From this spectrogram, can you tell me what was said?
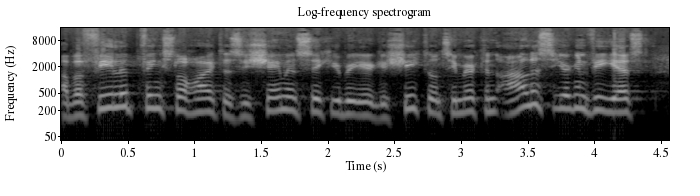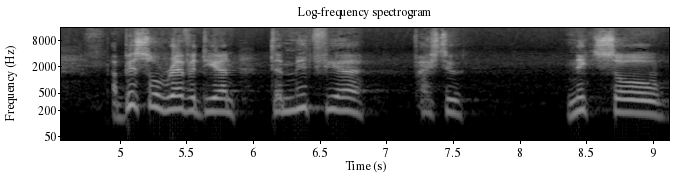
Aber viele Pfingstler heute, sie schämen sich über ihre Geschichte und sie möchten alles irgendwie jetzt ein bisschen revidieren, damit wir, weißt du, nicht so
